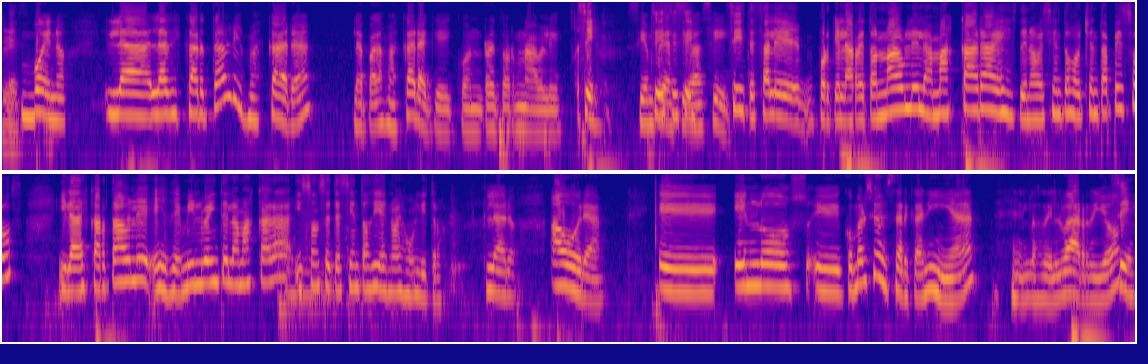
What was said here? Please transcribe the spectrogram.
Es- Bueno, la, la descartable es más cara, la pagas más cara que con retornable. Sí. Siempre sí, ha sí, sido sí. así. Sí, te sale, porque la retornable, la más cara, es de 980 pesos y la descartable es de 1020 la más cara y son 710, no es un litro. Claro. Ahora, Eh, en los eh, comercios de cercanía, los del barrio, Sí.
